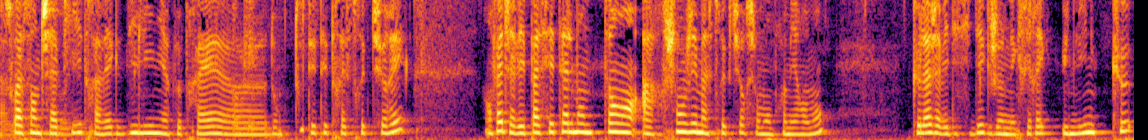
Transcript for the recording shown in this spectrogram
60 chapitres avec 10 lignes à peu près. Donc tout était très structuré. En fait, j'avais passé tellement de temps à changer ma structure sur mon premier roman que là, j'avais décidé que je n'écrirais une ligne que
